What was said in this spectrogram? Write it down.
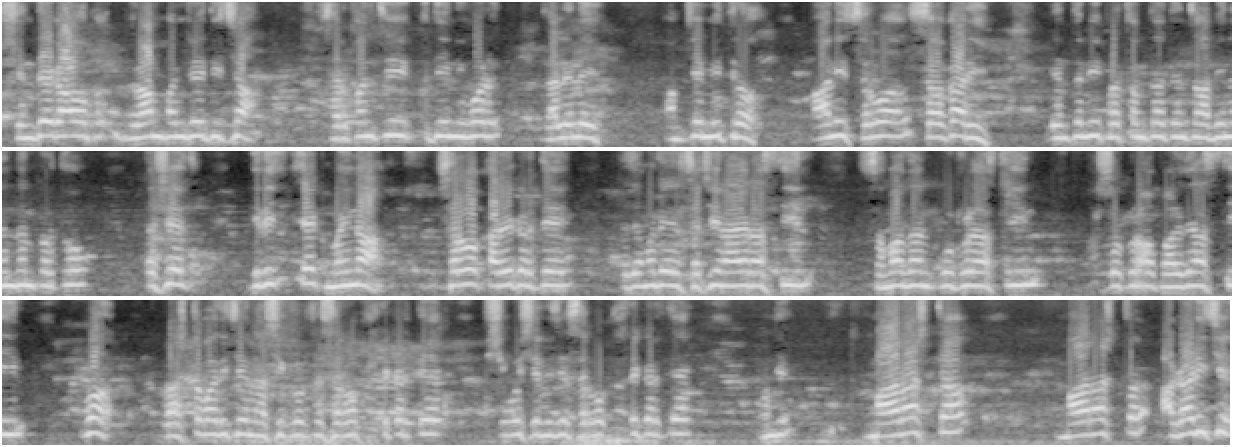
शिंदेगाव ग्रामपंचायतीच्या सरपंची पदी निवड झालेले आमचे मित्र आणि सर्व सहकारी यांचं मी प्रथमतः त्यांचं अभिनंदन करतो. तसेच गेली एक महिना सर्व कार्यकर्ते त्याच्यामध्ये सचिन आयर असतील समाधान कोठुळे असतील अशोकराव पाळदे असतील व राष्ट्रवादीचे नाशिक रोडचे सर्व कार्यकर्ते शिवसेनेचे सर्व कार्यकर्ते म्हणजे महाराष्ट्र महाराष्ट्र आघाडीचे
